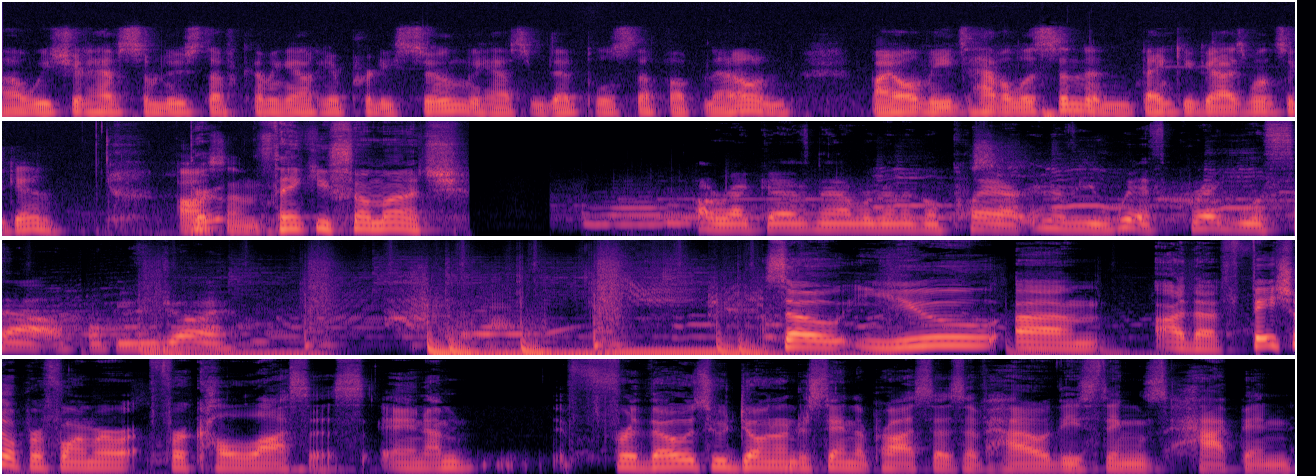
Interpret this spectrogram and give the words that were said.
Uh, we should have some new stuff coming out here pretty soon. We have some Deadpool stuff up now, and by all means, have a listen. And thank you guys once again. Awesome. Thank you so much. All right, guys, now we're going to go play our interview with Greg LaSalle. Hope you enjoy. So, you um, are the facial performer for Colossus. And I'm for those who don't understand the process of how these things happen,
